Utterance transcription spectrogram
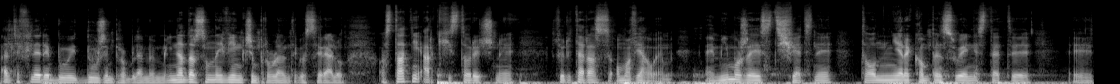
ale te filery były dużym problemem i nadal są największym problemem tego serialu. Ostatni ark historyczny, który teraz omawiałem, e, mimo że jest świetny, to on nie rekompensuje niestety y,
